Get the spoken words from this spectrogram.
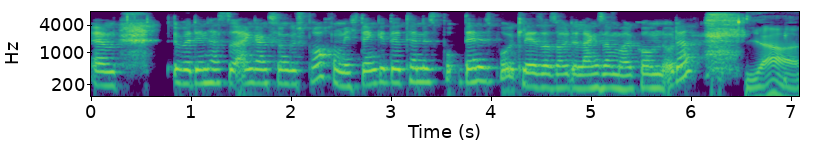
ähm, über den hast du eingangs schon gesprochen. Ich denke, der Tennis, Dennis Pohlgläser sollte langsam mal kommen, oder? Ja,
